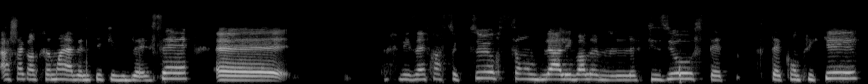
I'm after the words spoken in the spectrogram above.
à chaque entraînement, il y avait une fille qui se blessait. Euh, les infrastructures, si on voulait aller voir le, physio, c'était compliqué.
